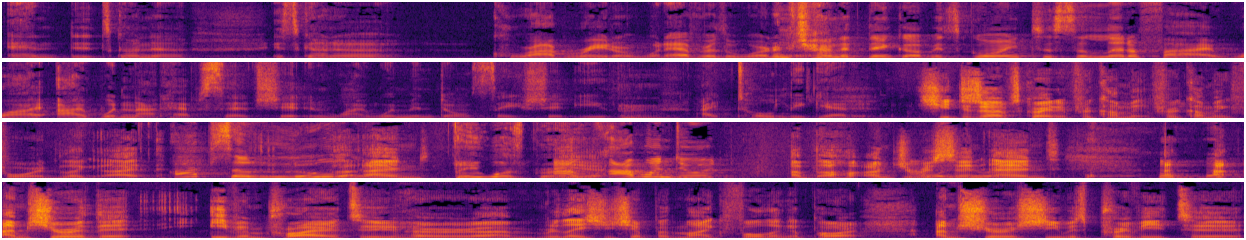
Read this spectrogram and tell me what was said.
and it's gonna it's gonna corroborate or whatever the word I'm trying to think of. It's going to solidify why I would not have said shit and why women don't say shit either. Mm. I totally get it. She deserves credit for coming for coming forward. Like I, Absolutely. and It was brave. I, I wouldn't do it. A hundred percent, and I- I'm sure that even prior to her um, relationship with Mike falling apart, I'm sure she was privy to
